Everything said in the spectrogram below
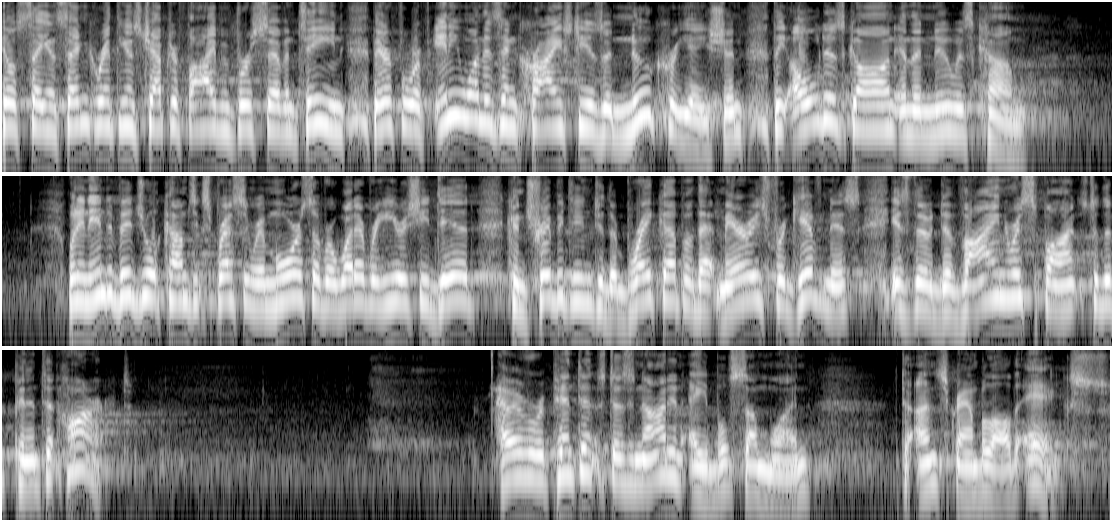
he'll say in 2 Corinthians chapter 5 and verse 17, Therefore, if anyone is in Christ, he is a new creation. The old is gone and the new is come. When an individual comes expressing remorse over whatever he or she did, contributing to the breakup of that marriage, forgiveness is the divine response to the penitent heart. However, repentance does not enable someone to unscramble all the eggs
